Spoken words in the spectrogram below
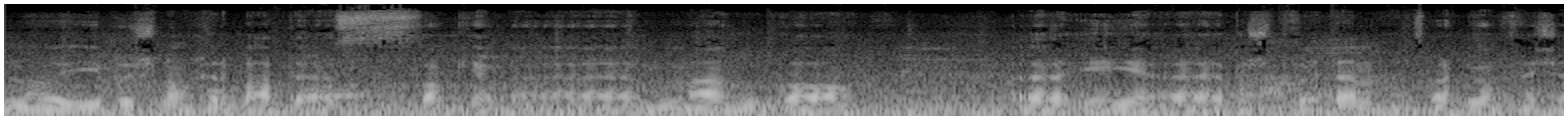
No i pyszną herbatę z sokiem e, mango e, i passion fruitem z marakują w sensie.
